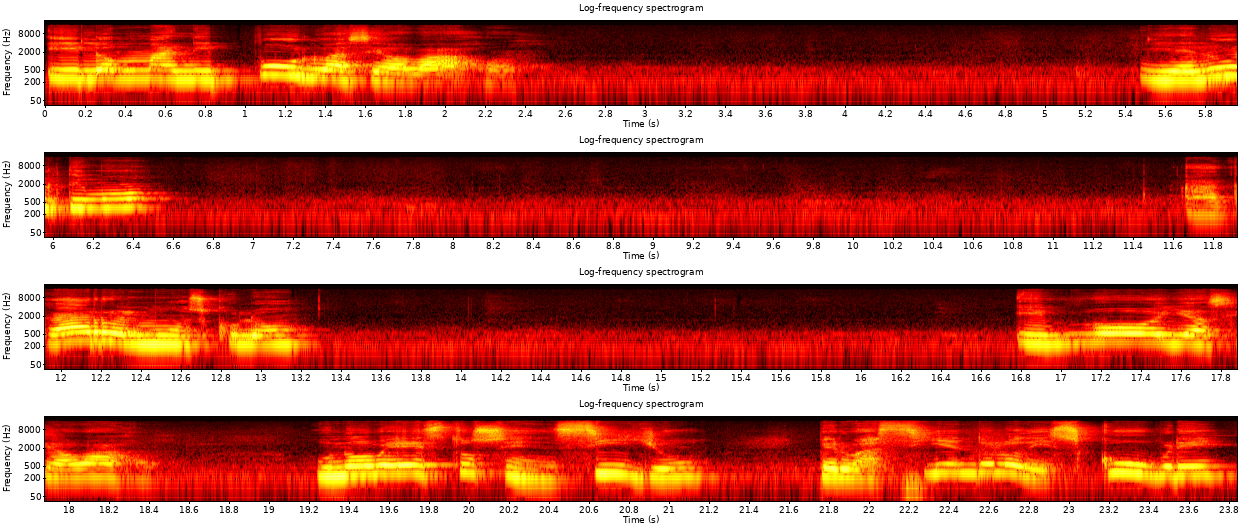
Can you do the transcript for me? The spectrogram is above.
y lo manipulo hacia abajo. Y el último, agarro el músculo y voy hacia abajo. Uno ve esto sencillo, pero haciéndolo descubre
